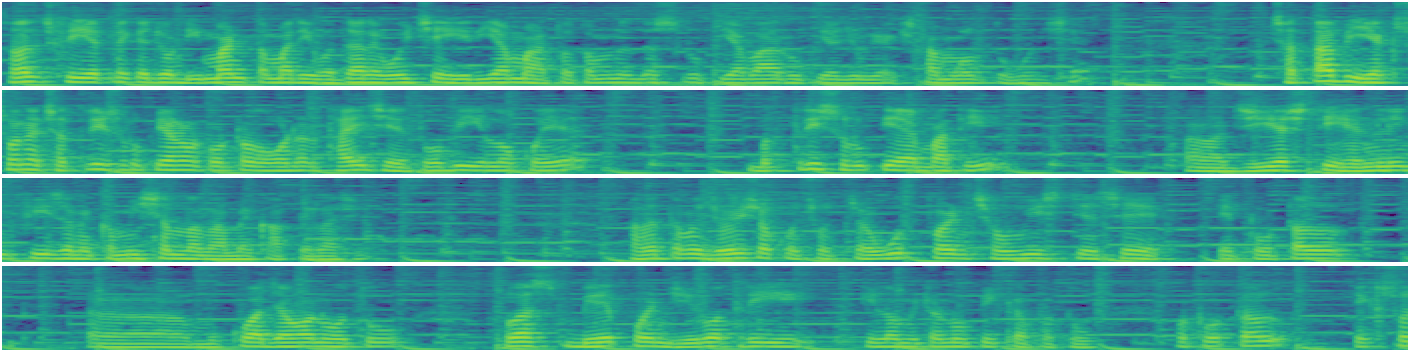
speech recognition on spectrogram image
સર્જ ફી એટલે કે જો ડિમાન્ડ તમારી વધારે હોય છે એરિયામાં, તો તમને દસ રૂપિયા, બાર રૂપિયા જેવું એક્સ્ટ્રા મળતું હોય છે. છતાં બી એકસો ને છત્રીસ રૂપિયાનો ટોટલ ઓર્ડર થાય છે, તો બી એ લોકોએ બત્રીસ રૂપિયા એમાંથી જીએસટી હેન્ડલિંગ ફીઝ અને કમિશનના નામે કાપેલા છે. હવે તમે જોઈ શકો છો, ચૌદ પોઈન્ટ છવ્વીસ જે છે એ ટોટલ મૂકવા જવાનું હતું પ્લસ બે પોઈન્ટ ઝીરો થ્રી કિલોમીટરનું પિકઅપ હતું. તો ટોટલ એકસો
